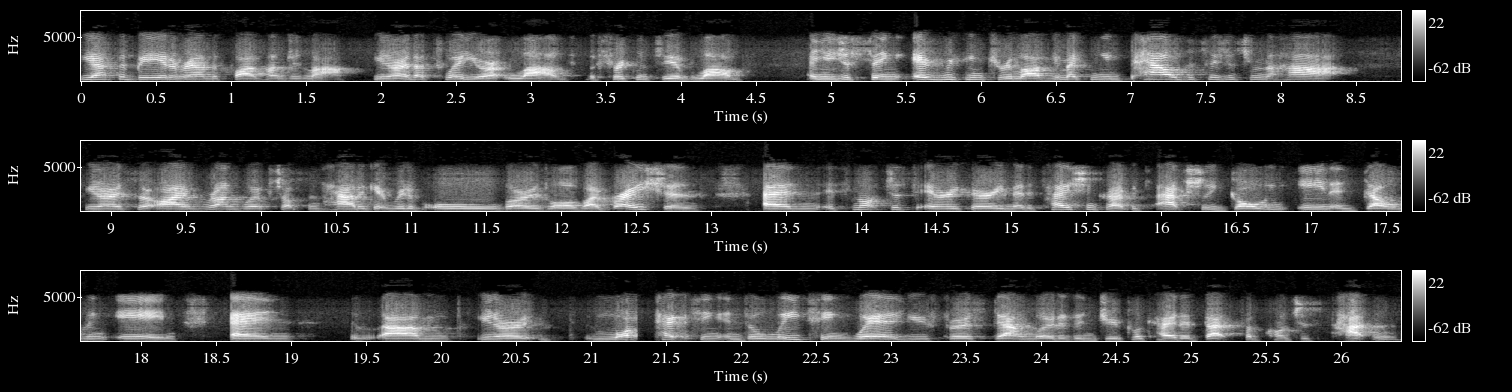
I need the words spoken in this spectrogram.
you have to be at around the 500 mark. You know, that's where you're at love, the frequency of love. And you're just seeing everything through love. You're making empowered decisions from the heart. You know, so I run workshops on how to get rid of all those low vibrations. And it's not just airy fairy meditation crap. It's actually going in and delving in and, um, you know, locating and deleting where you first downloaded and duplicated that subconscious pattern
